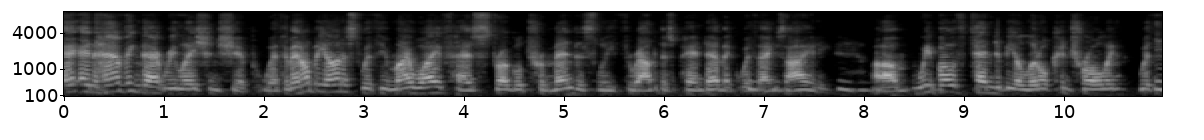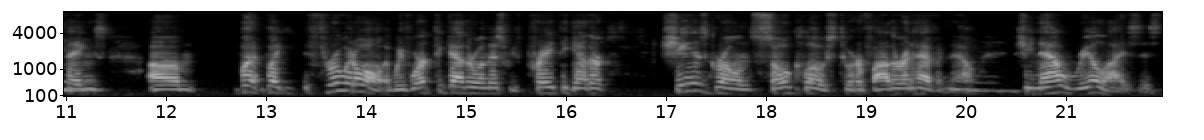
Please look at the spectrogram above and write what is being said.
And, and having that relationship with him. And I'll be honest with you, my wife has struggled tremendously throughout this pandemic with Mhm. anxiety. Um, we both tend to be a little controlling with Mhm. things. Um, but but through it all, and we've worked together on this, we've prayed together. She has grown so close to her Father in heaven now. She now realizes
